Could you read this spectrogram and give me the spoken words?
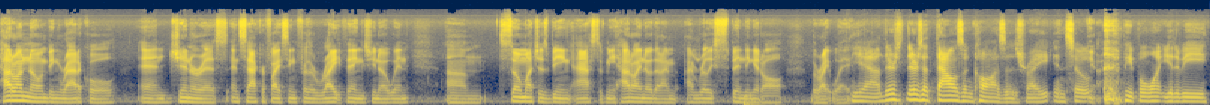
how do I know I'm being radical and generous and sacrificing for the right things, you know, when um, so much is being asked of me. How do I know that I'm, I'm really spending it all the right way? Yeah, there's there's a thousand causes, right? And so Yeah. people want you to be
